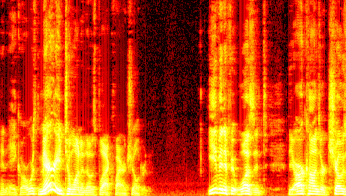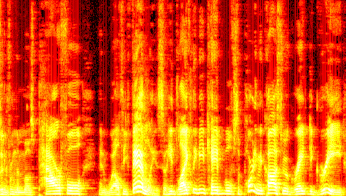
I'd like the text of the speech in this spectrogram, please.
and Aegor was married to one of those Blackfyre children. Even if it wasn't, the Archons are chosen from the most powerful and wealthy families, so he'd likely be capable of supporting the cause to a great degree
